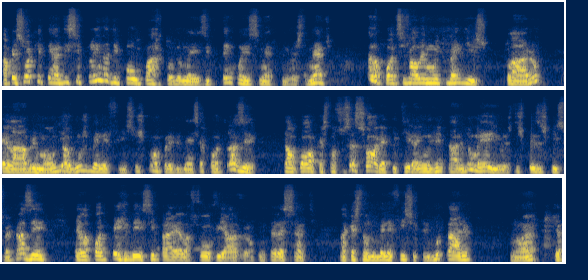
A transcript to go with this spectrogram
A pessoa que tem a disciplina de poupar todo mês e tem conhecimento de investimento, ela pode se valer muito bem disso. Claro, ela abre mão de alguns benefícios que uma previdência pode trazer, tal qual a questão sucessória, que tira aí um inventário do meio, as despesas que isso vai trazer. Ela pode perder, se para ela for viável, interessante, a questão do benefício tributário, não é? Que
